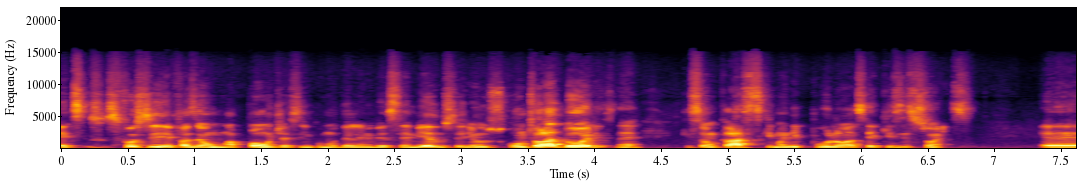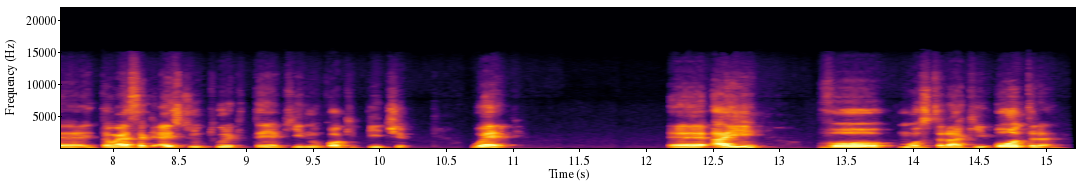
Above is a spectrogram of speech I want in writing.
é, se fosse fazer uma ponte assim com o modelo MVC mesmo, seriam os controladores, né? que são classes que manipulam as requisições. É, então, essa é a estrutura que tem aqui no Cockpit Web. É, aí, vou mostrar aqui outra,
